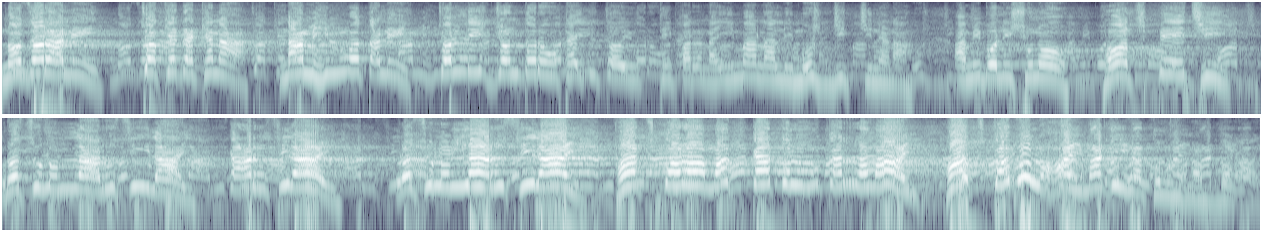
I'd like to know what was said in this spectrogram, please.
নজর আলী চোখে দেখে না। নাম হিম্মত আলী। চল্লিশ জন ধরে উঠাই দিতে উঠতেই পারে না। ইমান আলী মসজিদ চিনে না। আমি বলি, শুনো, হজ পেয়েছি। রসুল্লাহ রুসিলাই। কার রুসিলাই? রসুল্লাহ রুসিলাই। হজ করো মক্কাতুল মুকাররমায়। হজ কবুল হয় মাদিনাতুল মুনাব্বারায়।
